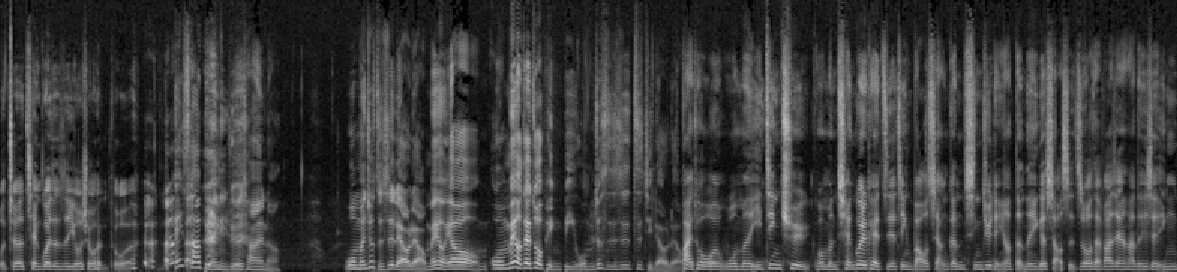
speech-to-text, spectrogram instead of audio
我觉得钱柜真是优秀很多了。哎、差别你觉得差在哪？我们就只是聊聊，没有要，我们没有在做评比，我们就只是自己聊聊。拜托我，我们一进去，我们钱柜可以直接进包厢，跟新据点要等那一个小时之后，才发现它的一些音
